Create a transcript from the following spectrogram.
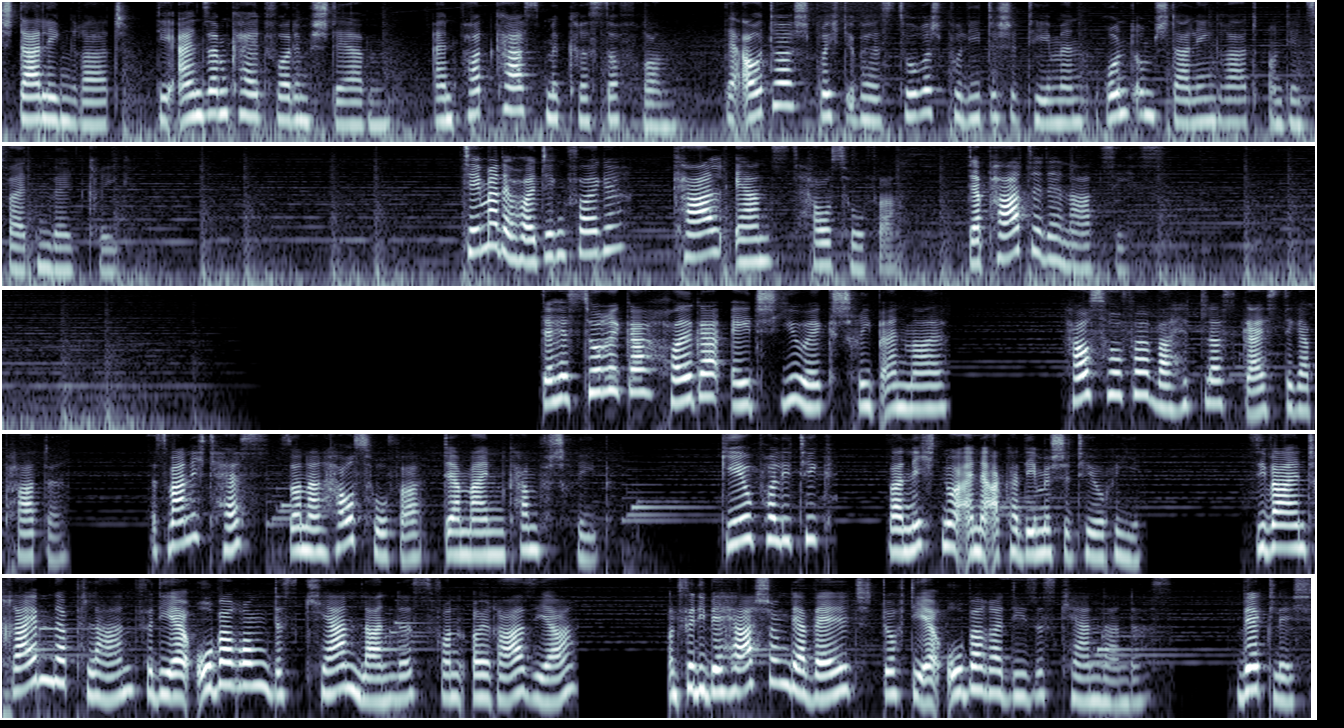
Stalingrad. Die Einsamkeit vor dem Sterben. Ein Podcast mit Christoph Romm. Der Autor spricht über historisch-politische Themen rund um Stalingrad und den Zweiten Weltkrieg. Thema der heutigen Folge: Karl Ernst Haushofer, der Pate der Nazis. Der Historiker Holger H. Hewick schrieb einmal, Haushofer war Hitlers geistiger Pate. Es war nicht Hess, sondern Haushofer, der meinen Kampf schrieb. Geopolitik war nicht nur eine akademische Theorie. Sie war ein treibender Plan für die Eroberung des Kernlandes von Eurasia und für die Beherrschung der Welt durch die Eroberer dieses Kernlandes. Wirklich,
